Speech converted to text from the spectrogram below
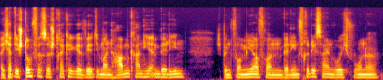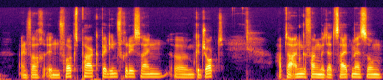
Ich habe die stumpfeste Strecke gewählt, die man haben kann hier in Berlin. Ich bin von mir, von Berlin-Friedrichshain, wo ich wohne, einfach in Volkspark Berlin-Friedrichshain äh, gejoggt. Habe da angefangen mit der Zeitmessung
